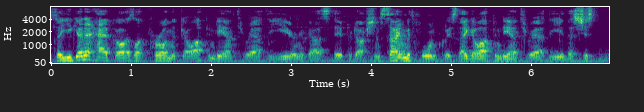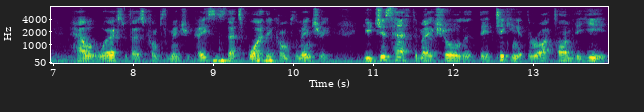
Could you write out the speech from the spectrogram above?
So you're going to have guys like Perron that go up and down throughout the year in regards to their production. Same with Hornqvist, they go up and down throughout the year. That's just how it works with those complementary pieces. That's why they're complementary. You just have to make sure that they're ticking at the right time of the year.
